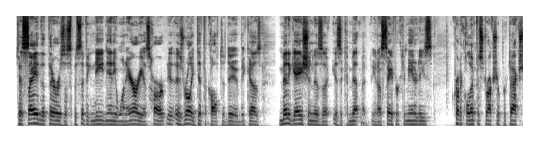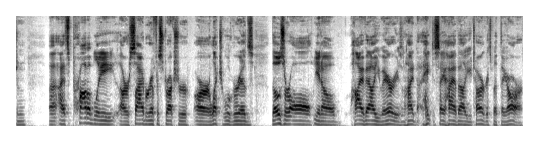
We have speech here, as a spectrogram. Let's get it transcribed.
To say that there is a specific need in any one area is hard is really difficult to do because mitigation is a is a commitment. You know, safer communities, critical infrastructure protection. Uh, it's probably our cyber infrastructure, our electrical grids. Those are all you know high value areas, and high, I hate to say high value targets, but they are,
